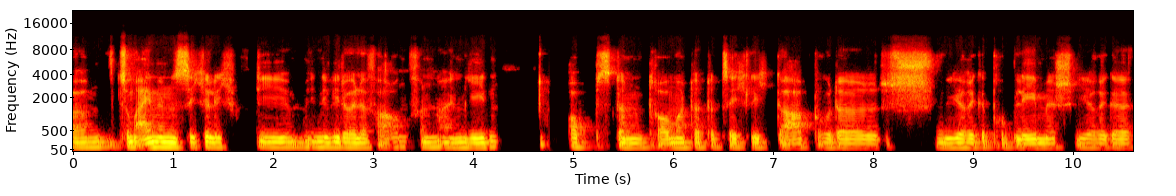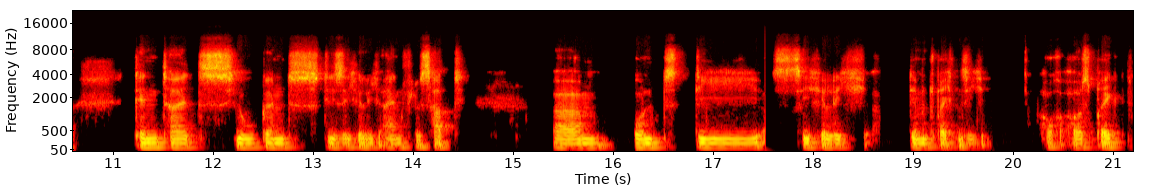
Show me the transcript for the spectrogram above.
Ähm, zum einen ist sicherlich die individuelle Erfahrung von einem jeden, ob es dann Traumata tatsächlich gab oder schwierige Probleme, schwierige Kindheitsjugend, die sicherlich Einfluss hat. Ähm, und die sicherlich dementsprechend sich auch ausprägt.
